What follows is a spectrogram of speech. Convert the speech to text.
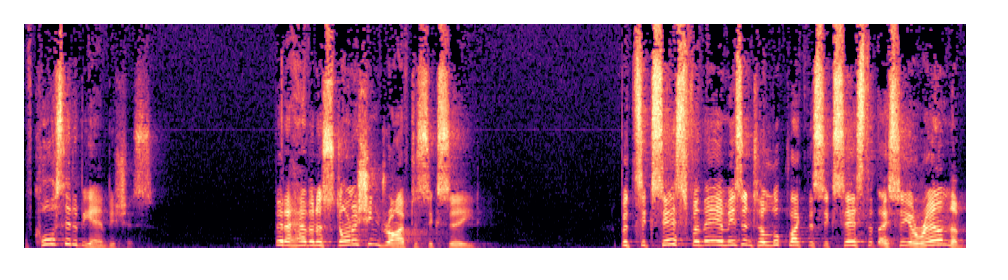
Of course, they're to be ambitious. They're to have an astonishing drive to succeed. But success for them isn't to look like the success that they see around them.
